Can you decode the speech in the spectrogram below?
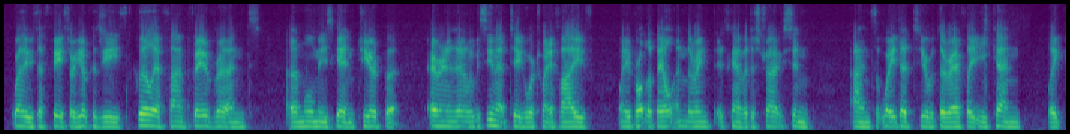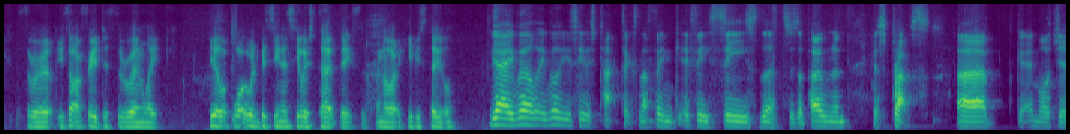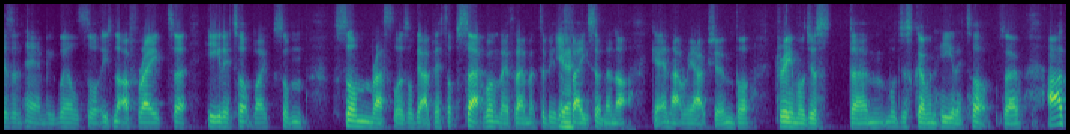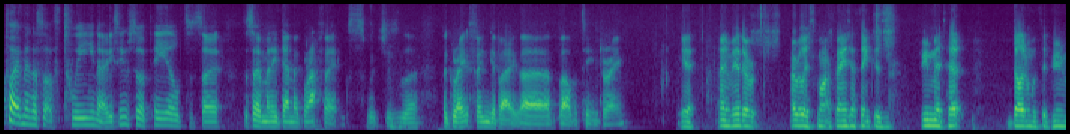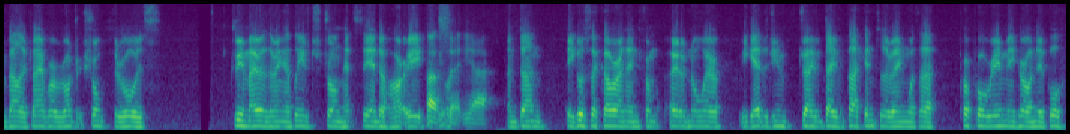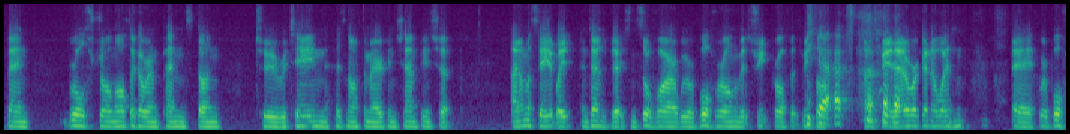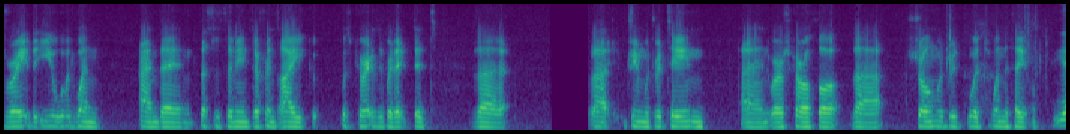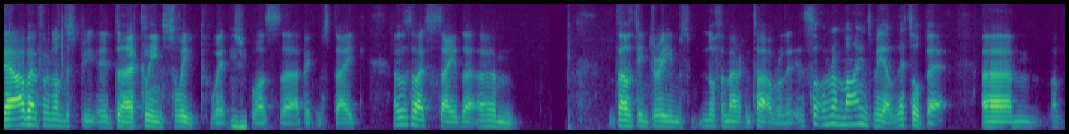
whether he's a face or heel because he's clearly a fan favorite and at the moment he's getting cheered, but now and then we've seen that Takeover 25 when he brought the belt in the ring, it's kind of a distraction. And what he did here with the ref, like he can like throw, he's not afraid to throw in like you know, what would be seen as heelish tactics in order to keep his title. Yeah, he will. He will use heelish tactics, and I think if he sees that his opponent is perhaps uh, getting more cheers than him, he will. So he's not afraid to heel it up like some some wrestlers will get a bit upset, won't they, for them to be the yeah. face and they're not getting that reaction. But Dream will just um, will just go and heal it up. So I'd put him in a sort of tweener. He seems to appeal to so to so many demographics, which is the the great thing about uh, Velveteen Dream. Yeah, and we had a, a really smart finish, I think, because Dream had hit Dunne with the Dream Valley Driver. Roderick Strong throws Dream out of the ring. I believe Strong hits the End of Heartache. That's it, yeah. And Dunne. He goes for the cover, and then from out of nowhere, we get the Dream drive diving back into the ring with a purple rainmaker on the both men. Roll Strong off the cover and pins Dunne to retain his North American Championship. And I must say, like in terms of predictions so far, we were both wrong about Street Profits. We thought yes. Undisputed Era were going to win. Uh, we were both right that you would win, and then this was the main difference. I was correctly predicted that that Dream would retain, and whereas Carl thought that Strong would would win the title. Yeah, I went for an undisputed uh, clean sweep, which mm-hmm. was uh, a big mistake. I would also like to say that um, Velveteen Dreams North American title run it, it, sort of reminds me a little bit um, of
